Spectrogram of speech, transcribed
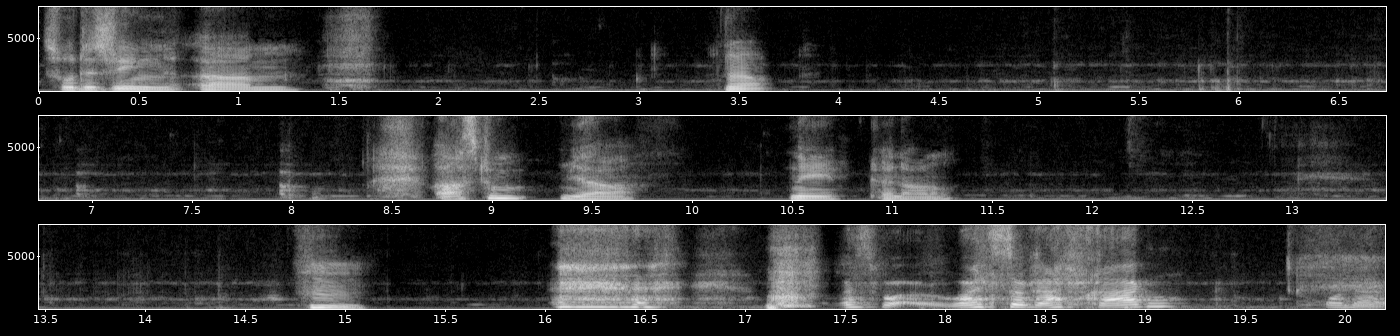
So, deswegen, ähm, ja. Warst du, ja, nee, keine Ahnung. Hm. Was wo- wolltest du gerade fragen? Oder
